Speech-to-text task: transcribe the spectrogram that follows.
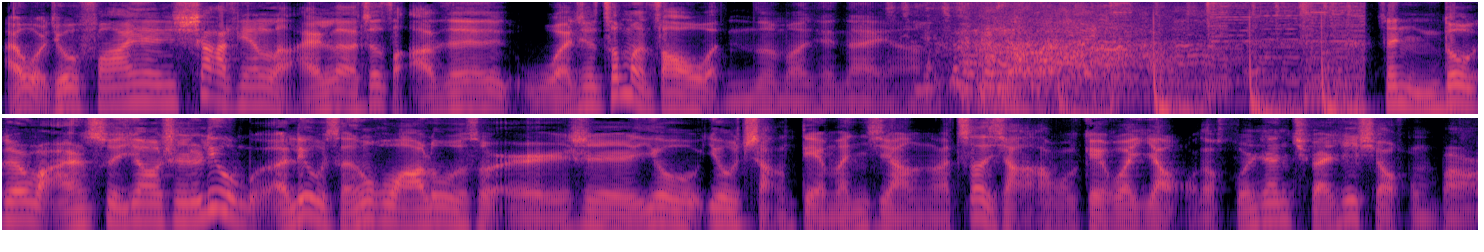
哎，我就发现夏天来了，这咋的？我就这么招蚊子吗？现在呀？这你豆哥晚上睡觉是六抹六神花露水儿，是又又整点蚊香啊？这家伙给我咬的浑身全是小红包。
